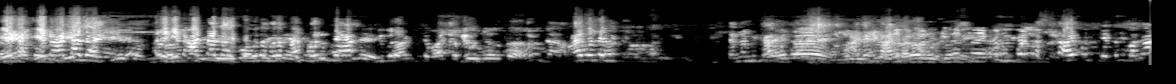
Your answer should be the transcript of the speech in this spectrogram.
हे काय हे काय आटाला आहे अरे हे काय आटाला आहे ते बोला मला भरून द्या मी बोला जा. भरून द्या. काय बोलले मी त्यांना मी काय पण ते तरी बघा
